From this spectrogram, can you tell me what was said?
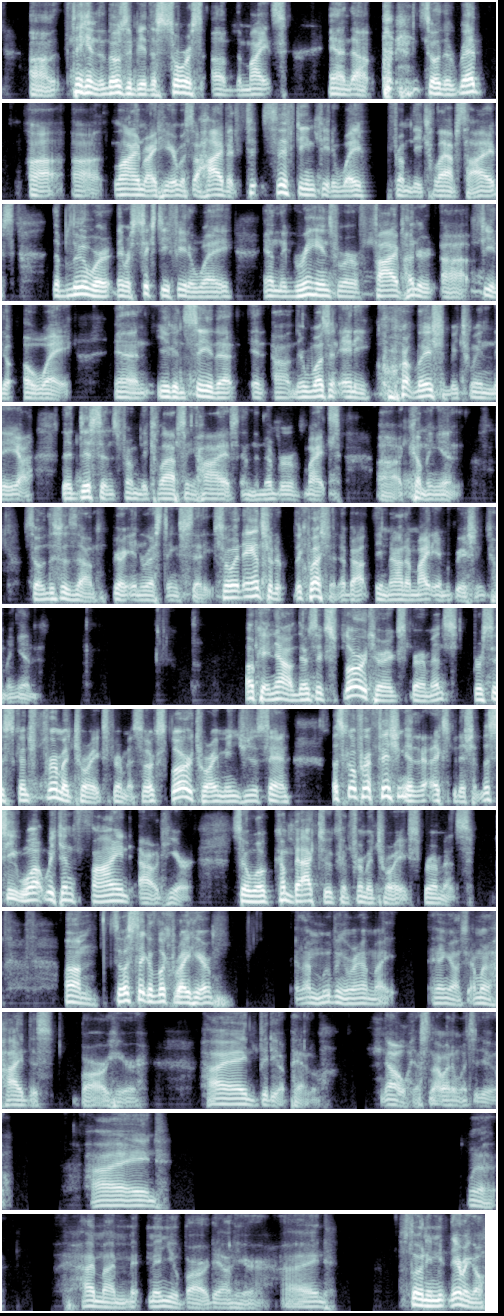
thinking that those would be the source of the mites. And uh, so the red uh, uh, line right here was a hive at 15 feet away from the collapsed hives. The blue were, they were 60 feet away and the greens were 500 uh, feet away. And you can see that it, uh, there wasn't any correlation between the, uh, the distance from the collapsing hives and the number of mites coming in. So this is a very interesting study. So it answered the question about the amount of mite immigration coming in. Okay, now there's exploratory experiments versus confirmatory experiments. So exploratory means you're just saying, let's go for a fishing expedition. Let's see what we can find out here. So we'll come back to confirmatory experiments. Um, so let's take a look right here. And I'm moving around my, hang on, I'm gonna hide this bar here. Hide video panel. No, that's not what I want to do. Hide. I'm gonna hide my menu bar down here. Hide, floating, there we go.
